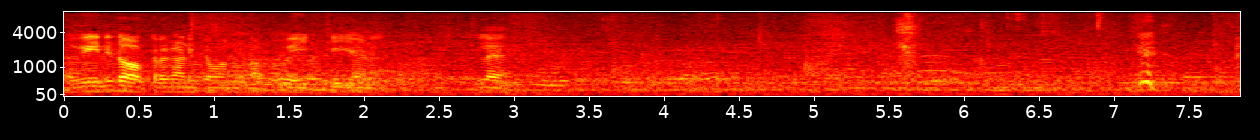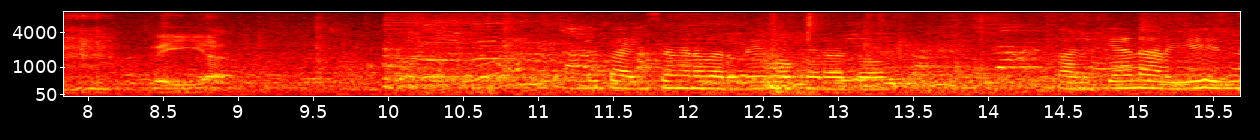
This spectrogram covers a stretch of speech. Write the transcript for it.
അത് കഴിഞ്ഞ് ഡോക്ടറെ കാണിക്കാൻ പറഞ്ഞു അപ്പോൾ വെയിറ്റ് ചെയ്യാണ്. അല്ലേ? വെയ്യ. പൈസ അങ്ങനെ വെറുതെ പോക്കരാട്ടോ കളിക്കാൻ അറിയേയില്ല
